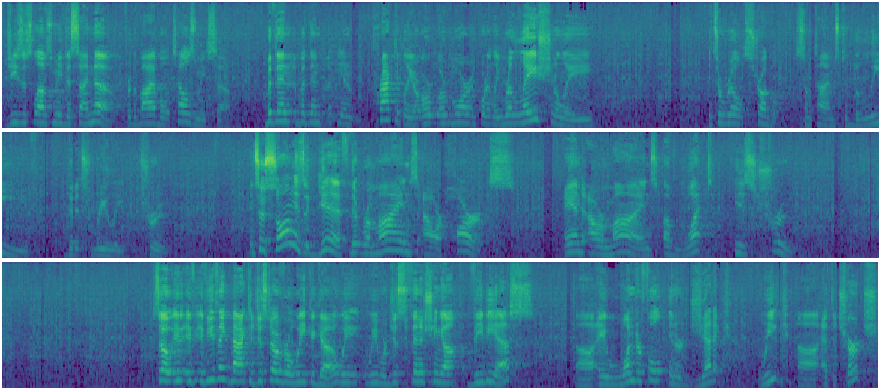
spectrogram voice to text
Jesus loves me, this I know, for the Bible tells me so. But then, but then, you know, practically, or, or, or more importantly, relationally, it's a real struggle sometimes to believe that it's really true. And so, song is a gift that reminds our hearts and our minds of what is true. So, if, if you think back to just over a week ago, we, we were just finishing up VBS, uh, a wonderful, energetic week uh, at the church.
